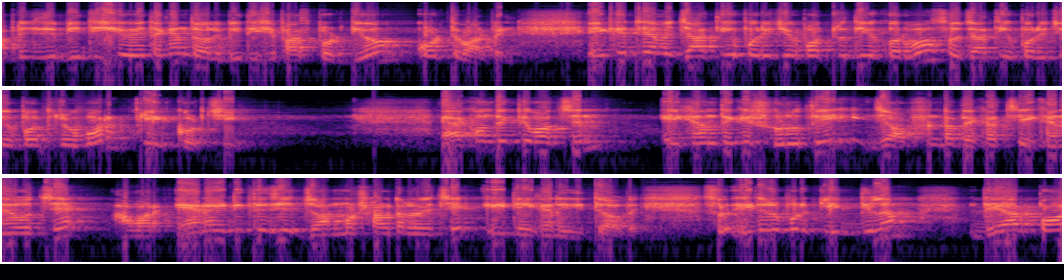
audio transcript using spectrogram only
আপনি যদি বিদেশি হয়ে থাকেন, তাহলে বিদেশি পাসপোর্ট দিয়েও করতে পারবেন। এক্ষেত্রে আমি জাতীয় পরিচয়পত্র দিয়ে করব সো জাতীয় পরিচয়পত্রের উপর ক্লিক করছি। এখন দেখতে পাচ্ছেন, এখান থেকে শুরুতেই যে অপশনটা দেখাচ্ছে, এখানে হচ্ছে আমার এনআইডিতে যে জন্ম সালটা রয়েছে, এইটা এখানে দিতে হবে। সো এটার উপর ক্লিক দিলাম, দেওয়ার পর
